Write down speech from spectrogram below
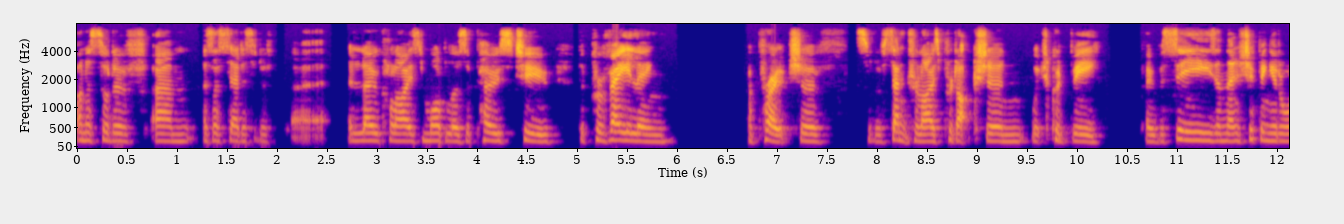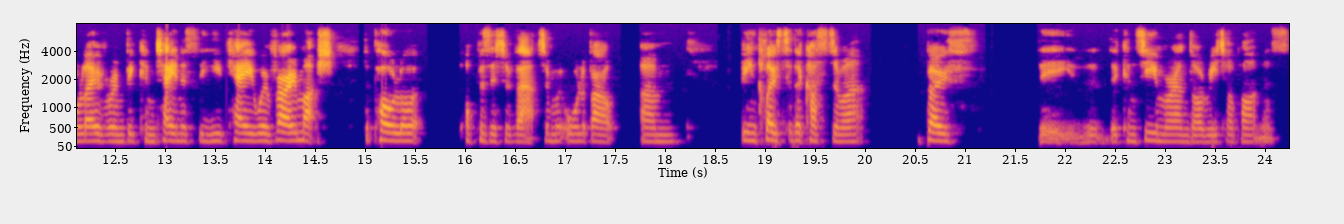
on a sort of, um, as I said, a sort of uh, a localized model as opposed to the prevailing approach of sort of centralized production, which could be overseas and then shipping it all over in big containers to the UK. We're very much the polar opposite of that, and we're all about um, being close to the customer, both the, the, the consumer and our retail partners.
